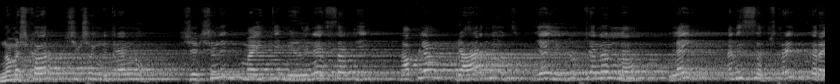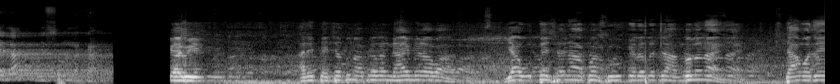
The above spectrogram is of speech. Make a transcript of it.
नमस्कार शिक्षक मित्रांनो. शैक्षणिक माहिती मिळविण्यासाठी आपल्या प्रहार न्यूज या यूट्यूब चॅनलला लाईक आणि सबस्क्राईब करायला विसरू नका. यावी आणि त्याच्यातून आपल्याला न्याय मिळावा. या उद्देशाने आपण सुरू केलेलं जे आंदोलन आहे त्यामध्ये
